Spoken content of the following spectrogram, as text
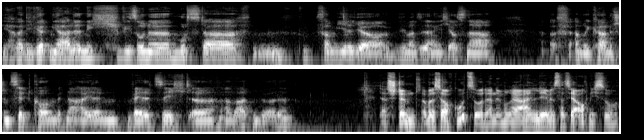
Ja, aber die wirken ja alle nicht wie so eine Musterfamilie, wie man sie eigentlich aus einer äh, amerikanischen Sitcom mit einer heilen Weltsicht äh, erwarten würde. Das stimmt, aber das ist ja auch gut so, denn im realen Leben ist das ja auch nicht so.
